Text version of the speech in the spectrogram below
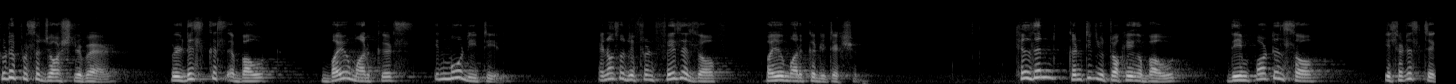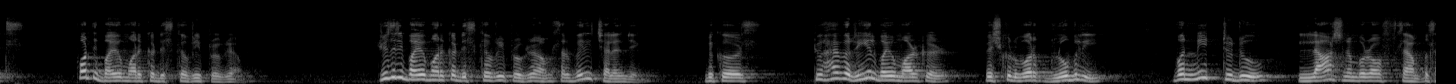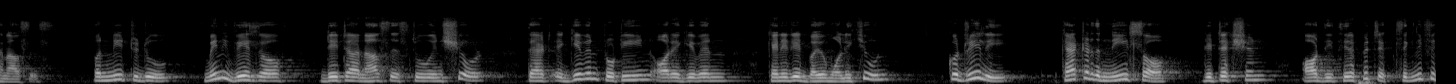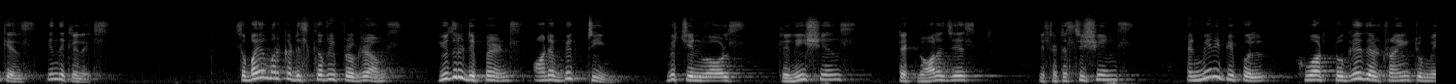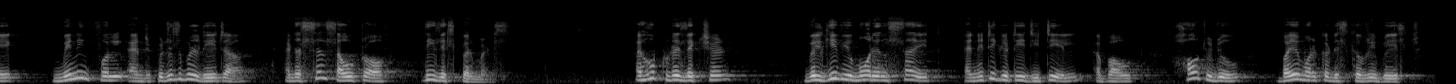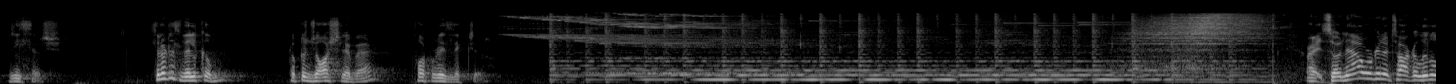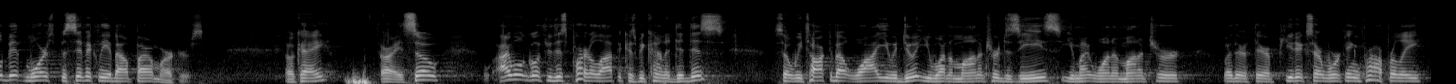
Today Professor Josh LaBaer will discuss about biomarkers in more detail and also different phases of biomarker detection. He will then continue talking about the importance of statistics for the biomarker discovery program. Usually biomarker discovery programs are very challenging because to have a real biomarker which could work globally, one need to do large number of samples analysis. One need to do many ways of data analysis to ensure that a given protein or a given candidate biomolecule could really cater the needs of detection or the therapeutic significance in the clinics. So, biomarker discovery programs usually depends on a big team which involves clinicians, technologists, statisticians and many people who are together trying to make meaningful and reproducible data and a sense out of these experiments. I hope today's lecture will give you more insight and nitty gritty detail about how to do biomarker discovery based research. So, let us welcome Dr. Josh LaBaer for today's lecture. All right, so now we're going to talk a little bit more specifically about biomarkers. Okay? All right, so I won't go through this part a lot because we kind of did this. So we talked about why you would do it. You want to monitor disease. You might want to monitor whether therapeutics are working properly.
